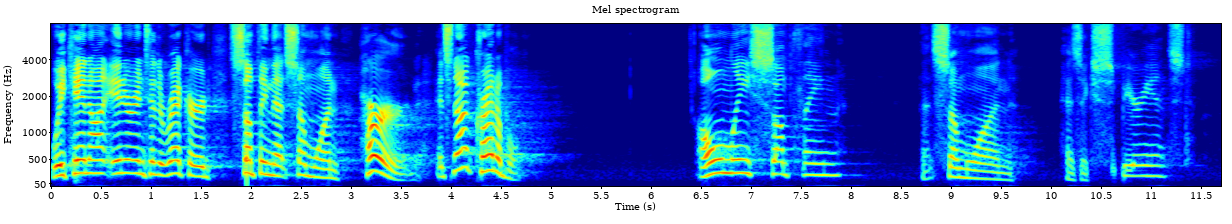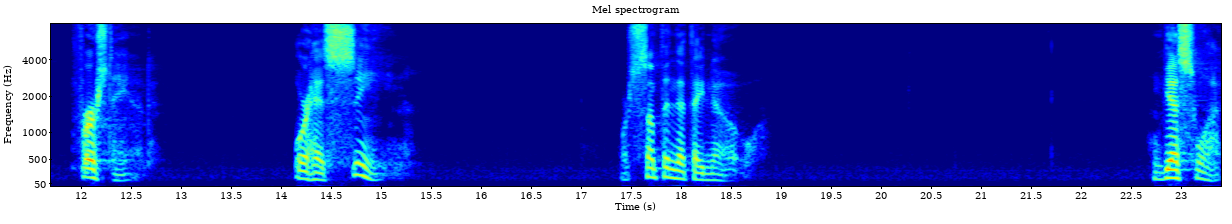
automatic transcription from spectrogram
We cannot enter into the record something that someone heard. It's not credible. Only something that someone has experienced firsthand or has seen or something that they know. Well, guess what?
